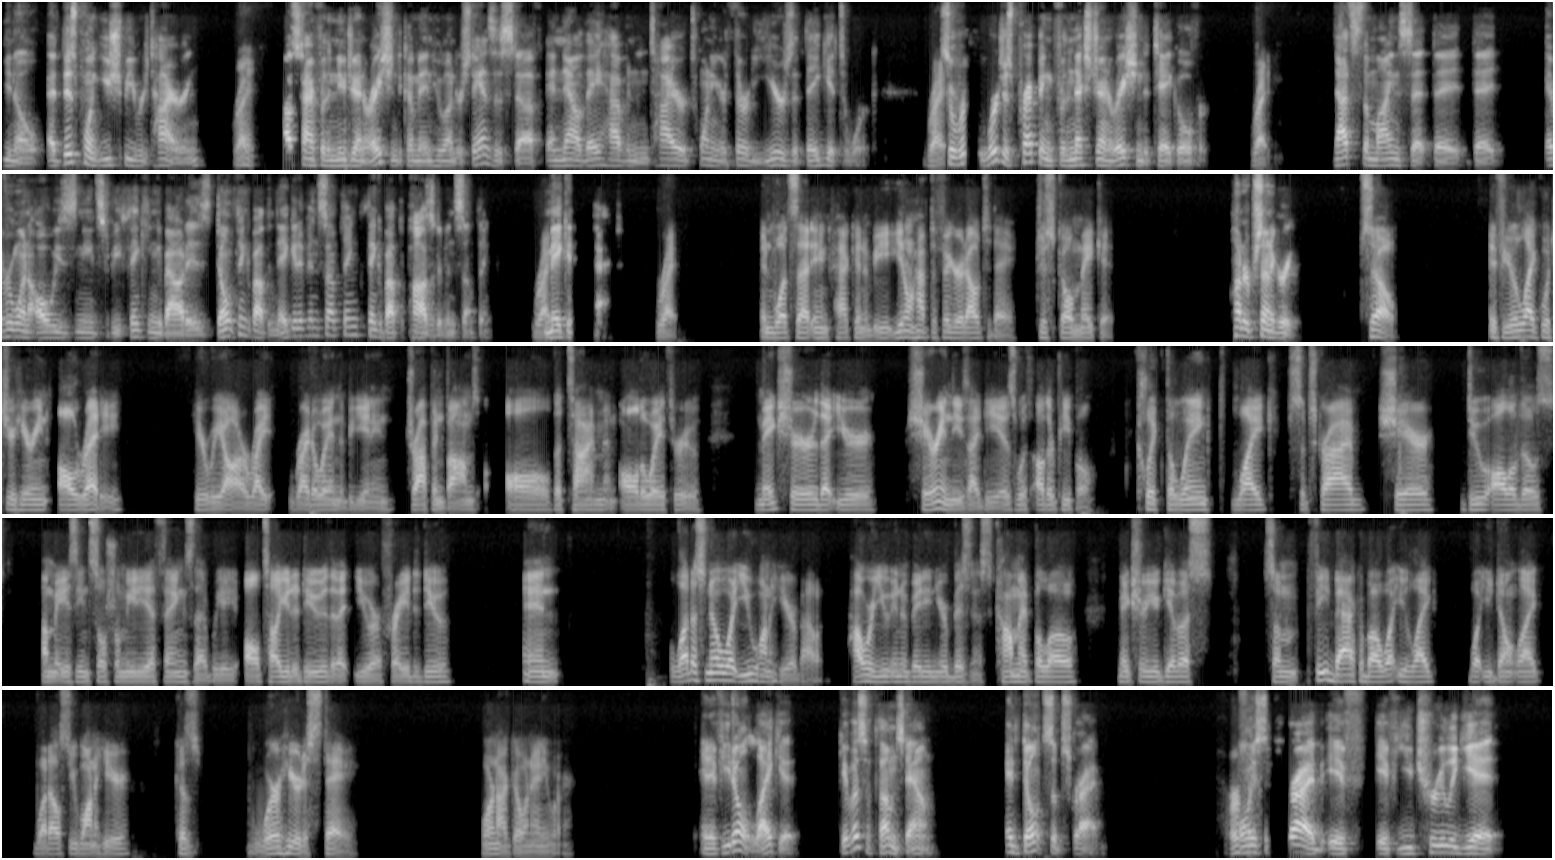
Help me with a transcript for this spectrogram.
you know, at this point you should be retiring. Right. Now it's time for the new generation to come in who understands this stuff and now they have an entire 20 or 30 years that they get to work. Right. So we're, we're just prepping for the next generation to take over. Right. That's the mindset that that everyone always needs to be thinking about is don't think about the negative in something think about the positive in something. Right. Make an impact. Right. And what's that impact going to be? You don't have to figure it out today. Just go make it. 100% agree. So, if you're like what you're hearing already, here we are right right away in the beginning, dropping bombs all the time and all the way through. Make sure that you're sharing these ideas with other people. Click the link, like, subscribe, share, do all of those amazing social media things that we all tell you to do that you are afraid to do. And let us know what you want to hear about. How are you innovating your business? Comment below. Make sure you give us some feedback about what you like, what you don't like. what else you want to hear because we're here to stay. We're not going anywhere. And if you don't like it, give us a thumbs down and don't subscribe. Perfect. Only subscribe if if you truly get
